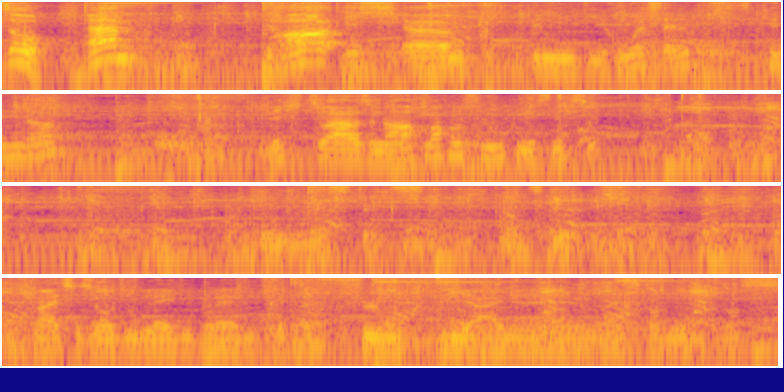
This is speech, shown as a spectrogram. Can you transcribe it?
So, ähm, ja, ich ähm, bin die Ruhe selbst, Kinder. Nicht zu Hause nachmachen, fluchen ist nicht so. Ohne Mist jetzt. Ganz ehrlich. Ich weiß wieso die Lady dritte flucht wie eine, weiß Gott nicht was.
